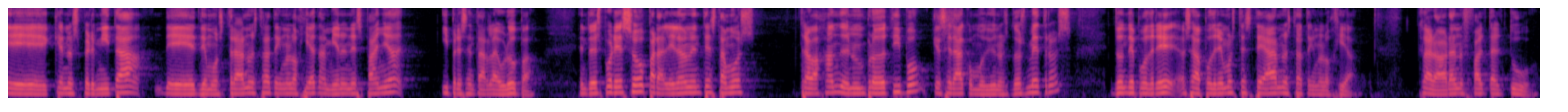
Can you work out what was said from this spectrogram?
eh, que nos permita demostrar nuestra tecnología también en España y presentarla a Europa. Entonces, por eso, paralelamente, estamos trabajando en un prototipo que será como de unos dos metros, donde podré, podremos testear nuestra tecnología. Claro, ahora nos falta el tubo.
